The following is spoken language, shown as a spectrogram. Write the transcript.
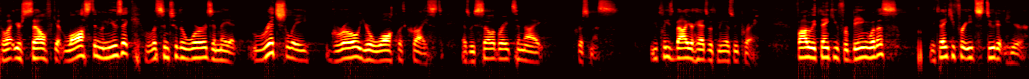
to let yourself get lost in the music, listen to the words, and may it richly grow your walk with Christ as we celebrate tonight Christmas. Will you please bow your heads with me as we pray? Father, we thank you for being with us. We thank you for each student here.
